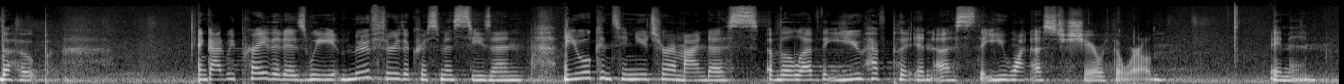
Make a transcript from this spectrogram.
the hope. And God, we pray that as we move through the Christmas season, that you will continue to remind us of the love that you have put in us that you want us to share with the world. Amen.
